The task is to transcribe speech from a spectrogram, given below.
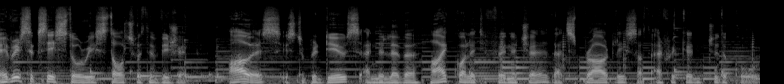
Every success story starts with a vision. Ours is to produce and deliver high quality furniture that's proudly South African to the core.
